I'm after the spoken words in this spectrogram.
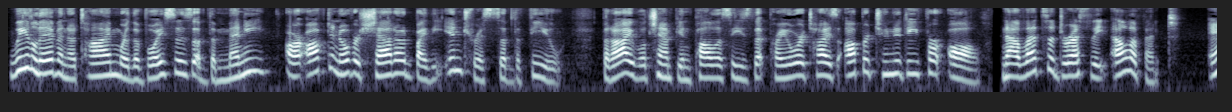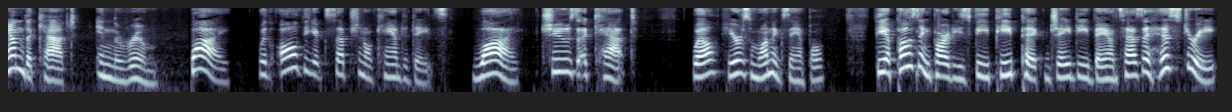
We live in a time where the voices of the many are often overshadowed by the interests of the few but I will champion policies that prioritize opportunity for all. Now let's address the elephant and the cat in the room. Why, with all the exceptional candidates, why choose a cat? Well, here's one example. The opposing party's VP pick, J.D. Vance, has a history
